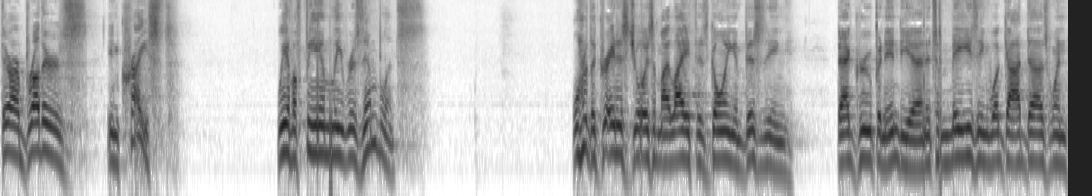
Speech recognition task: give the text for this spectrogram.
There are brothers in Christ. We have a family resemblance. One of the greatest joys of my life is going and visiting that group in India. And it's amazing what God does when,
